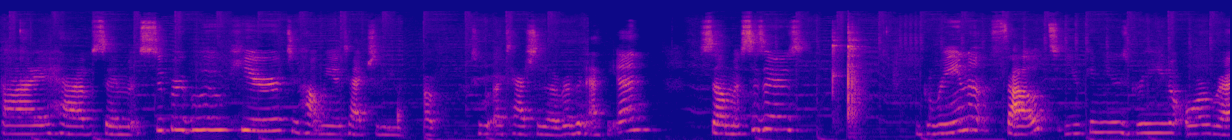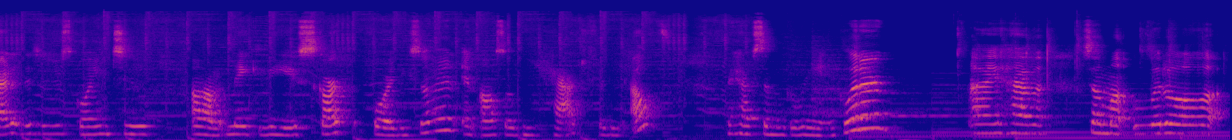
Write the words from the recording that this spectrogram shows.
I have some super glue here to help me attach the uh, to attach the ribbon at the end. Some scissors, green felt. You can use green or red. This is just going to um, make the scarf for the snowman and also the hat for the elf. I have some green glitter. I have some little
